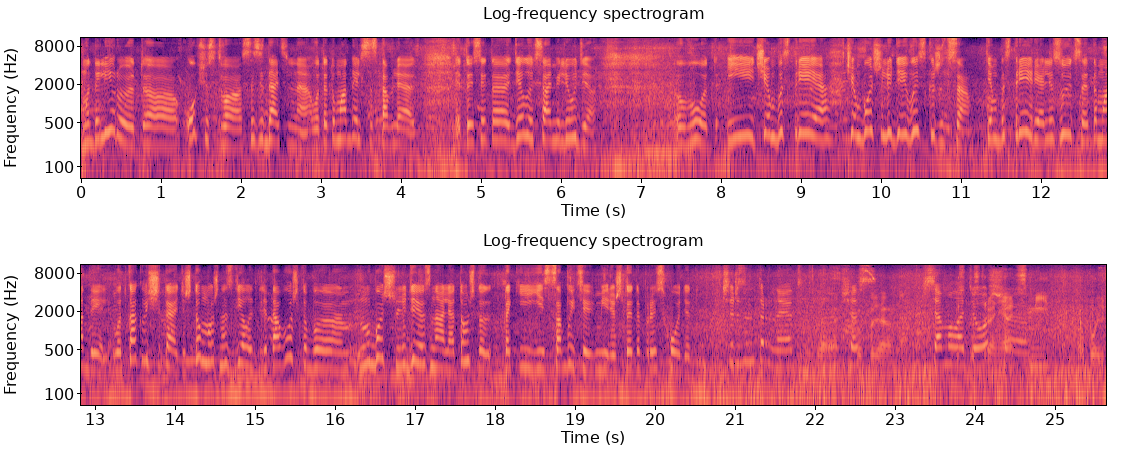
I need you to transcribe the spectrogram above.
моделируют э, общество созидательное, вот эту модель составляют. То есть это делают сами люди. Вот. И чем быстрее, чем больше людей выскажется, тем быстрее реализуется эта модель. Вот как вы считаете, что можно сделать для того, чтобы ну, больше людей узнали о том, что такие есть события в мире, что это происходит? Через интернет. Да, Сейчас популярно. вся молодежь. Распространять э, СМИ побольше.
